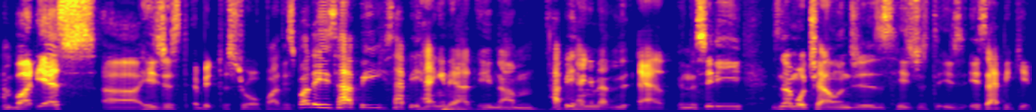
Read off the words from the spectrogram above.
But yes, uh, he's just a bit distraught by this. But he's happy. He's happy hanging out in um happy hanging out in, out in the city. There's no more challenges. He's just he's, he's a happy kid.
